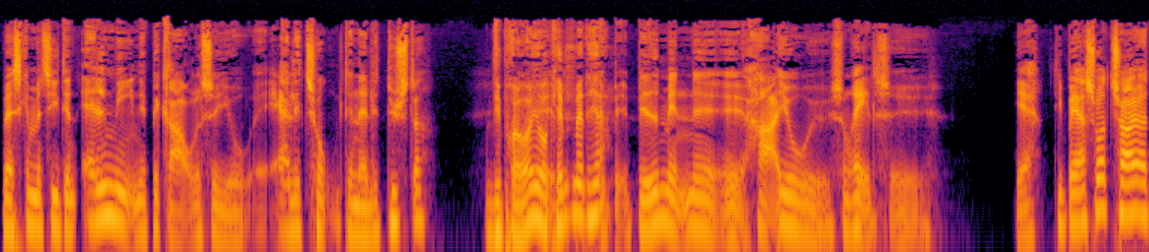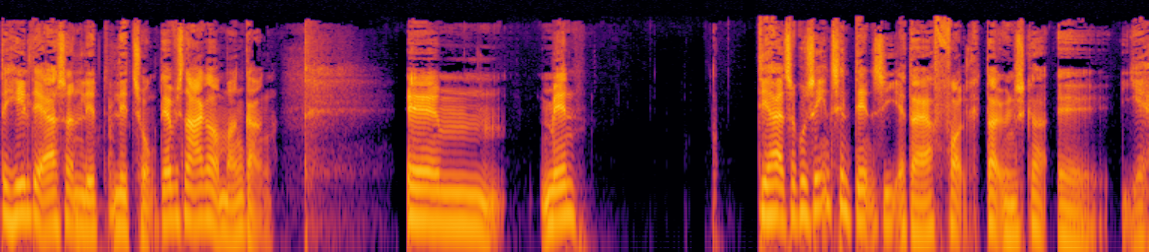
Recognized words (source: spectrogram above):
hvad skal man sige, den almene begravelse jo er lidt tung, den er lidt dyster. Vi prøver jo at Øh, kæmpe med det her. Bedemændene øh, har jo øh, som regel, øh, ja, de bærer sort tøj, og det hele det er sådan lidt, lidt tungt. Det har vi snakket om mange gange. Øhm, men de har altså kunnet se en tendens i, at der er folk, der ønsker, øh, ja,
